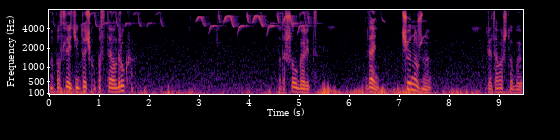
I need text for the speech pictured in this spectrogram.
На последнюю точку поставил друг. Подошел, говорит, Дань, что нужно для того, чтобы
